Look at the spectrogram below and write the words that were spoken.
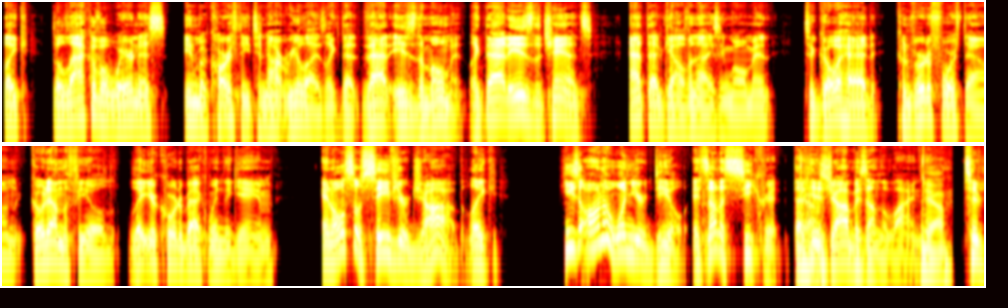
like the lack of awareness in McCarthy to not realize like that that is the moment, like that is the chance at that galvanizing moment to go ahead, convert a fourth down, go down the field, let your quarterback win the game, and also save your job. Like he's on a one year deal. It's not a secret that Yeah. his job is on the line. yeah, To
